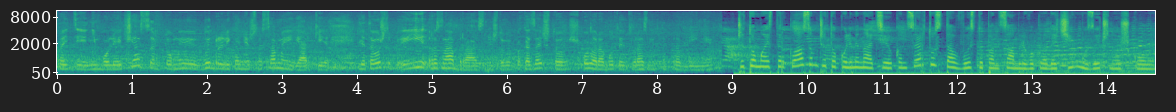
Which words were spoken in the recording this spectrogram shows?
пройти не более часа, то мы выбрали, конечно, самые яркие для того, чтобы и разнообразные, чтобы показать, что школа работает в разных направлениях. Чи то майстер-класом, чи то кульмінацією концерту став виступ ансамблю викладачів музичної школи.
